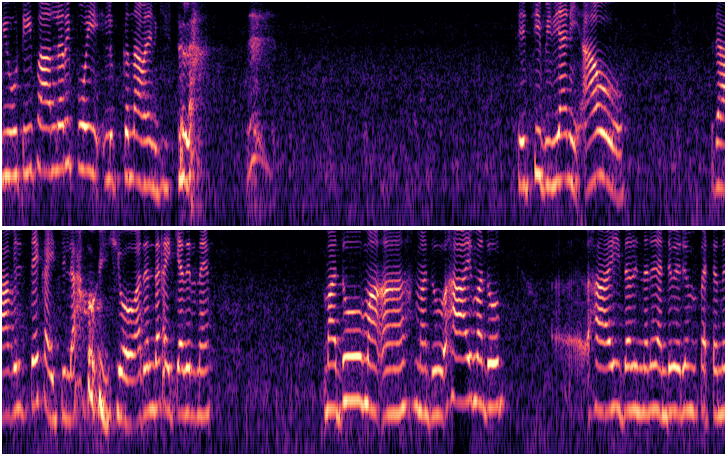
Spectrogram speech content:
ബ്യൂട്ടി പാർലറിൽ പോയി ലുക്ക് ഒന്നും അവൻ എനിക്ക് ചേച്ചി ബിരിയാണി. ആ ഓ രാവിലത്തെ കഴിച്ചില്ല. അയ്യോ അതെന്താ കഴിക്കാതിരുന്നേ? മധു മധു. ഹായ് മധു. ഹായ് ഇതൾ ഇന്നലെ രണ്ടുപേരും പെട്ടെന്ന്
